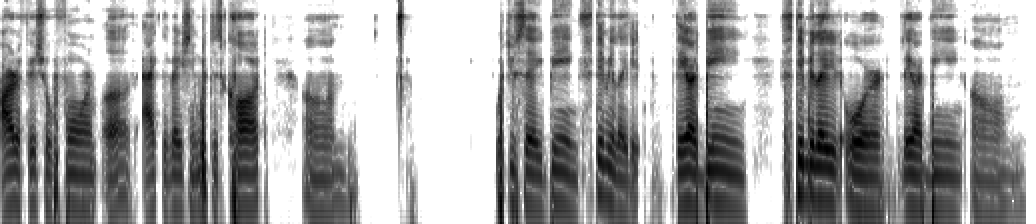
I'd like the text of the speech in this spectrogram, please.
artificial form of activation, which is called um, what you say being stimulated. They are being stimulated or they are being um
